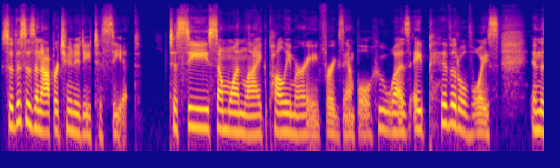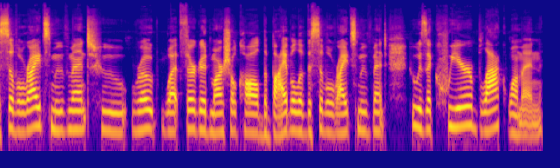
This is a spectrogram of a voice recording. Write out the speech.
So this is an opportunity to see it to see someone like Pauli Murray, for example, who was a pivotal voice in the civil rights movement, who wrote what Thurgood Marshall called the Bible of the civil rights movement, who was a queer black woman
